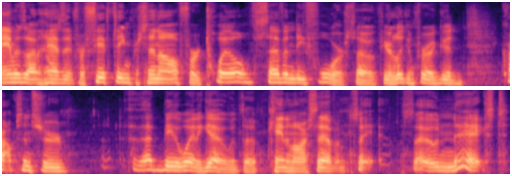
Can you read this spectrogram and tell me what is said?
Amazon has it for 15% off for $12.74. So if you're looking for a good crop sensor, that'd be the way to go with the Canon R7. So, so next,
